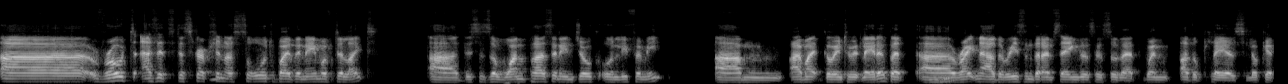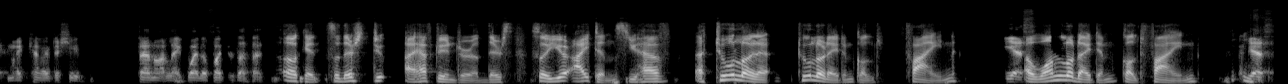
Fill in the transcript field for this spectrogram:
uh, wrote as its description a sword by the name of Delight. Uh, this is a one person in joke only for me. Um, I might go into it later, but uh, right now the reason that I'm saying this is so that when other players look at my character sheet, they're not like, "Why the fuck is that?" Then Okay, so there's two. I have to interrupt. There's so your items. You have a two load two load item called fine, yes, a one load item called fine, yes.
